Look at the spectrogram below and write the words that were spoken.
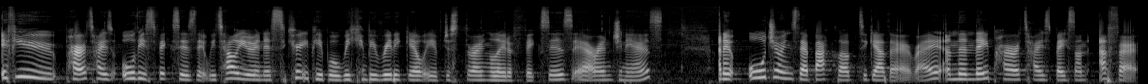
if you prioritize all these fixes that we tell you, and as security people, we can be really guilty of just throwing a load of fixes at our engineers. And it all joins their backlog together, right? And then they prioritize based on effort.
